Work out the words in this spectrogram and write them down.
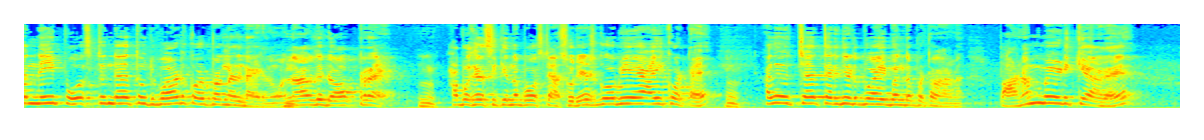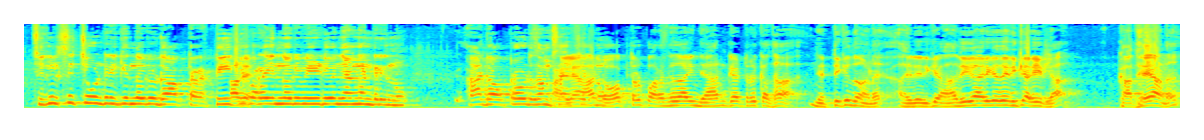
തന്നെ ഈ പോസ്റ്റിന്റെ അകത്ത് ഒരുപാട് കുഴപ്പങ്ങളുണ്ടായിരുന്നു. ഒന്നാമത് ഡോക്ടറെ. അപഹസിക്കുന്ന പോസ്റ്റാ. സുരേഷ് ഗോപിയെ ആയിക്കോട്ടെ. അത് തെരഞ്ഞെടുപ്പുമായി ബന്ധപ്പെട്ടതാണ്. പണം മേടിക്കാതെ ചികിത്സിച്ചുകൊണ്ടിരിക്കുന്ന ഒരു ഡോക്ടർ ടീച്ചർ പറയുന്ന ഒരു വീഡിയോ ഞാൻ കണ്ടിരുന്നു. ആ ഡോക്ടറോട് സംസാരിച്ചു ആ ഡോക്ടർ പറഞ്ഞതായി ഞാൻ കേട്ടൊരു കഥ ഞെട്ടിക്കുന്നതാണ്. അതിനെനിക്ക് ആധികാരികത എനിക്കറിയില്ല. കഥയാണ്.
